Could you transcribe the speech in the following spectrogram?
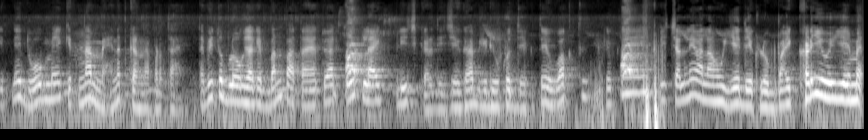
इतनी धूप में कितना मेहनत करना पड़ता है तभी तो ब्लॉग जाके बन पाता है। तो यार एक लाइक प्लीज़ कर दीजिएगा वीडियो को देखते वक्त क्योंकि अभी चलने वाला हूँ ये देख लो बाइक खड़ी हुई है मैं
